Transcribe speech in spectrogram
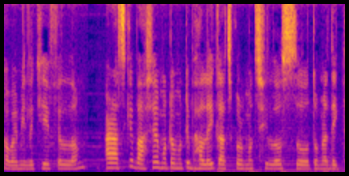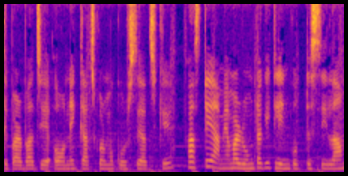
সবাই মিলে খেয়ে ফেললাম। আর আজকে বাসায় মোটামুটি ভালোই কাজকর্ম ছিল সো তোমরা দেখতে পারবা যে অনেক কাজকর্ম করছে আজকে। ফার্স্টে আমি আমার রুমটাকে ক্লিন করতেছিলাম,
